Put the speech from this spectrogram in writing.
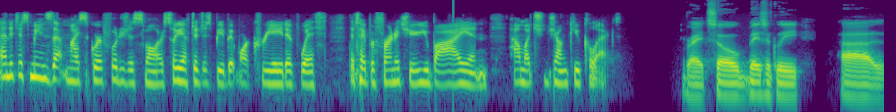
And it just means that my square footage is smaller. So you have to just be a bit more creative with the type of furniture you buy and how much junk you collect. Right. So basically, uh,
